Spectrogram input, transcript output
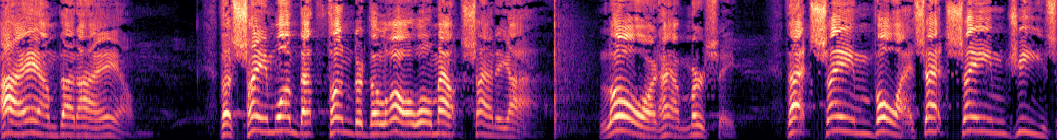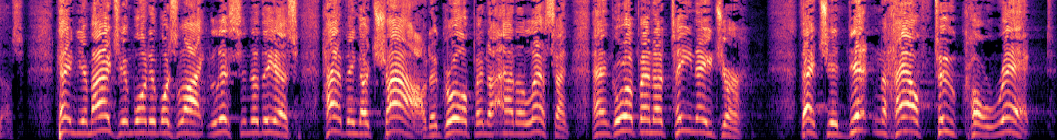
I am that I am. The same one that thundered the law on Mount Sinai. Lord have mercy. That same voice, that same Jesus. Can you imagine what it was like? Listen to this. Having a child to grow up in an adolescent and grow up in a teenager that you didn't have to correct.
